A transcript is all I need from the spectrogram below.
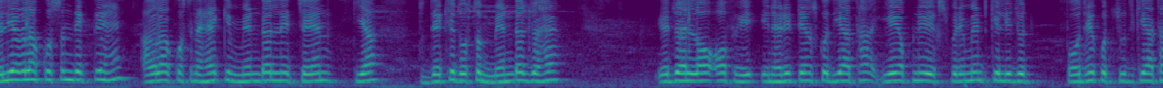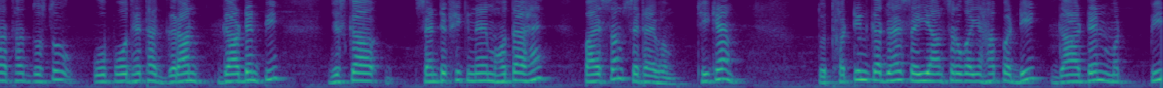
चलिए अगला क्वेश्चन देखते हैं। अगला क्वेश्चन है कि मेंडल ने चयन किया। तो देखिए दोस्तों, मेंडल जो है ये जो है लॉ ऑफ़ इनहेरिटेंस को दिया था, ये अपने एक्सपेरिमेंट के लिए जो पौधे को चूज़ किया था था, दोस्तों, वो पौधे था ग्रांड गार्डन पी जिसका साइंटिफिक नेम होता है पायसम सेटाइवम ठीक है? तो थर्टीन का जो है सही आंसर होगा यहाँ पर डी गार्डन पी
